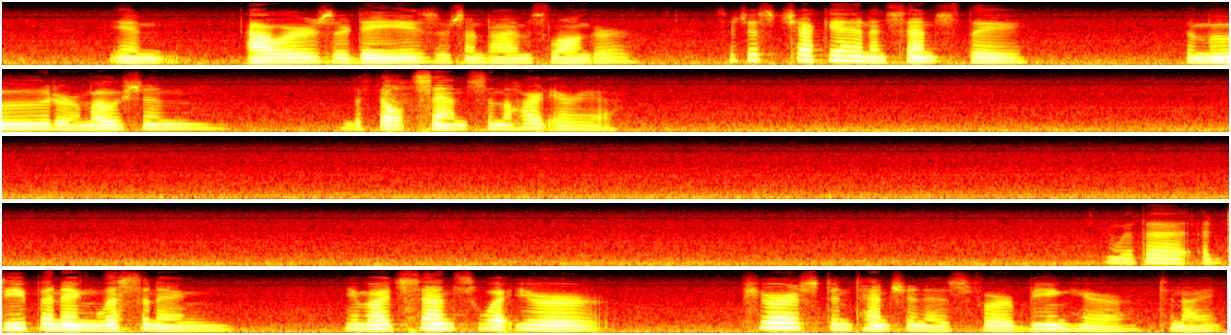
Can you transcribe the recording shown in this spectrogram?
in hours or days or sometimes longer. So just check in and sense the, the mood or emotion, the felt sense in the heart area. With a, a deepening listening, you might sense what your purest intention is for being here tonight.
